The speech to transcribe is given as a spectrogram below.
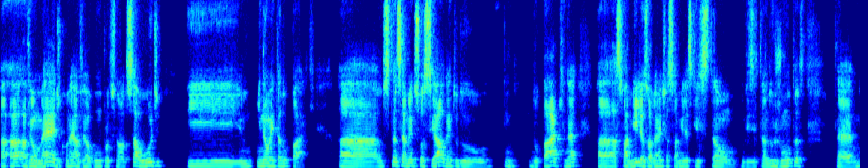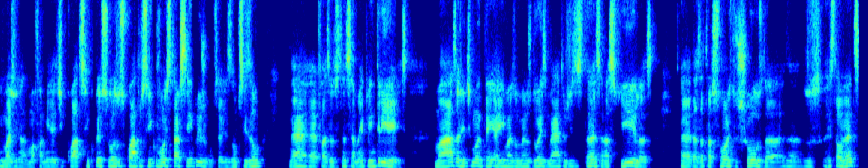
a, a, ver um médico, né? A ver algum profissional de saúde e, e não entra no parque. Ah, o distanciamento social dentro do, do parque, né? As famílias, obviamente, as famílias que estão visitando juntas, é, imagina uma família de quatro, cinco pessoas, os quatro, cinco vão estar sempre juntos, eles não precisam né, é, fazer o distanciamento entre eles. Mas a gente mantém aí mais ou menos dois metros de distância nas filas, é, das atrações, dos shows, da, da, dos restaurantes,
